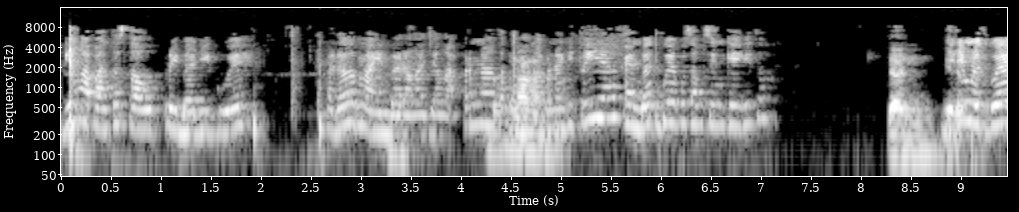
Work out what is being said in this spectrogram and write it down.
dia nggak pantas tahu pribadi gue. Padahal main bareng aja nggak pernah ketemu pernah, nggak pernah. gitu. Iya pengen banget gue hapus hapusin kayak gitu. Dan jadi gitu. menurut gue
